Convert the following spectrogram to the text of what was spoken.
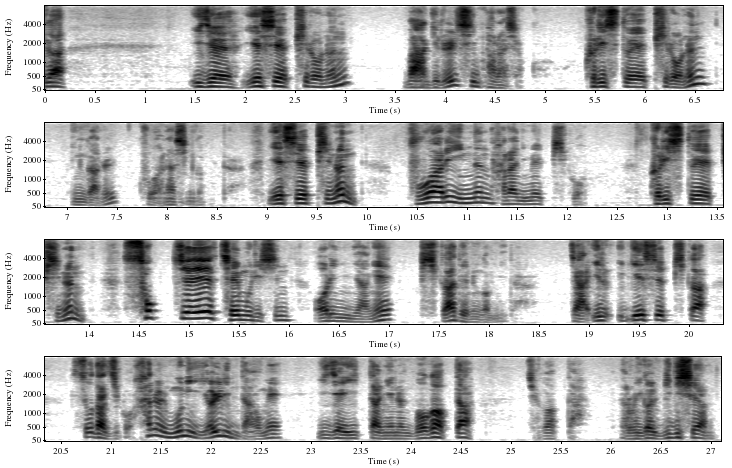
그러니까 이제 예수의 피로는 마귀를 심판하셨고 그리스도의 피로는 인간을 구원하신 겁니다. 예수의 피는 부활이 있는 하나님의 피고 그리스도의 피는 속죄의 제물이신 어린 양의 피가 되는 겁니다. 자, 이- 예수의 피가 쏟아지고 하늘 문이 열린 다음에 이제 이 땅에는 뭐가 없다? 죄가 없다. 여러분 이걸 믿으셔야 합니다.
